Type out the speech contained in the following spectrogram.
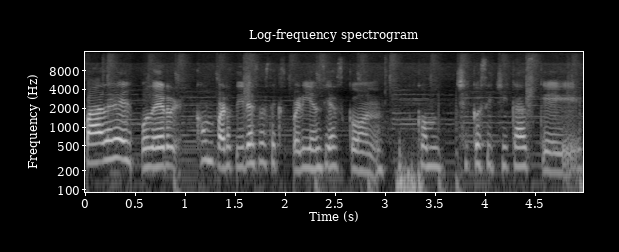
padre el poder compartir esas experiencias con, con chicos y chicas que,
